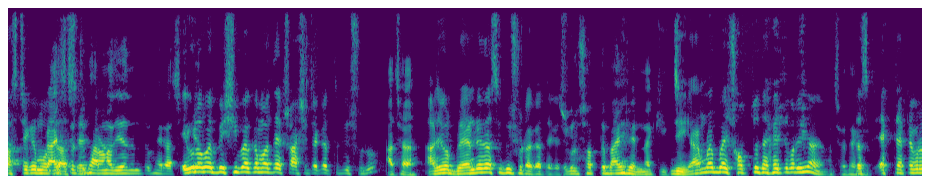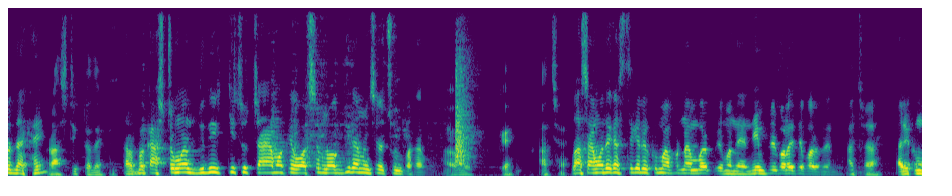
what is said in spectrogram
রাস্টিকের মধ্যে আছে। একটু ধারণা দিয়ে দেন তো ভাই রাষ্ট্রিক। এগুলো আবার বেশিরভাগ আমাদের একশো আশি টাকা থেকে শুরু। আচ্ছা। আর যেগুলো ব্র্যান্ডের আছে দুশো টাকা থেকে এগুলো সপ্তাহে বাইরের নাকি? জি আমরা ভাই সব তো দেখাইতে পারি না। আচ্ছা জাস্ট একটা একটা করে দেখাই। রাষ্ট্রিকটা দেখেন। তারপর কাস্টমার যদি কিছু চায় আমাকে হোয়াটসঅ্যাপ নক দিন আমি সেটা ছবি পাঠাবো। ওকে আচ্ছা। প্লাস আমাদের কাছ থেকে এরকম আপনার নাম্বার মানে নেম প্লেট বানাইতে পারবেন। আচ্ছা। আর এরকম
